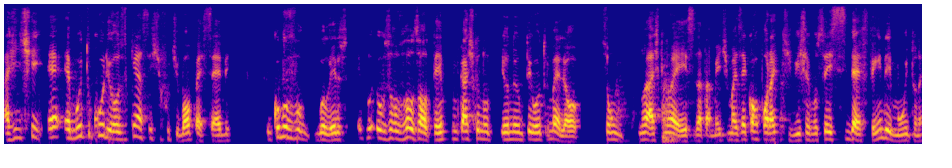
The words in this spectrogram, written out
A gente é, é muito curioso, quem assiste futebol percebe como goleiros, eu vou usar o termo, porque acho que eu não, eu não tenho outro melhor. São, acho que não é esse exatamente, mas é corporativista. Vocês se defendem muito, né?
